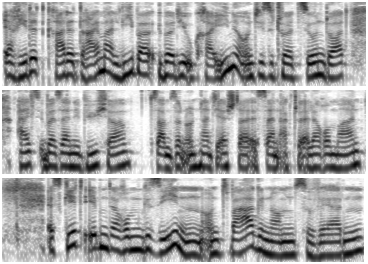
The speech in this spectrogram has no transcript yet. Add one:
er redet gerade dreimal lieber über die Ukraine und die Situation dort als über seine Bücher. Samson und Nadjeshta ist sein aktueller Roman. Es geht eben darum, gesehen und wahrgenommen zu werden.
